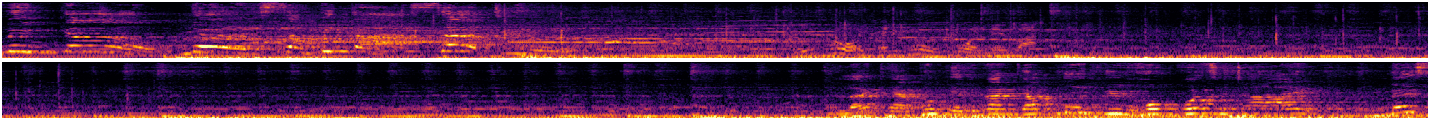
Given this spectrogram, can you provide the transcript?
19เนยสัมพิตา หมดเลยว่ะและแขกผู้เกียรติทุกท่านครับ นี่คือ 6 คนสุดท้าย Miss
